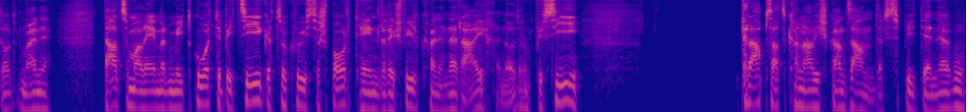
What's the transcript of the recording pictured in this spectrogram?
Oder? Ich meine, dazu mal haben wir mit guten Beziehungen zu gewissen Sporthändlern viel können erreichen oder? Und für sie, der Absatzkanal ist ganz anders bei den,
